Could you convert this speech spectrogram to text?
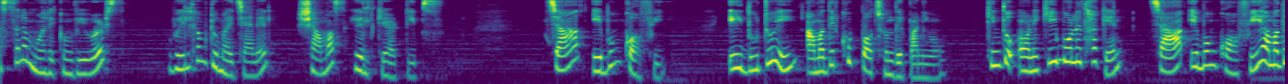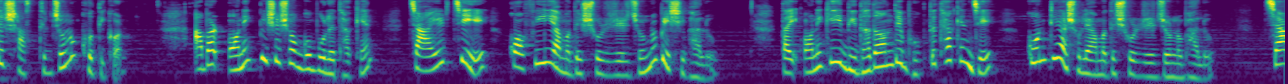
আসসালামু আলাইকুম viewers, welcome to my channel Shamas health care tips. চা এবং কফি, এই দুটোই আমাদের খুব পছন্দের পানীয়। কিন্তু অনেকেই বলে থাকেন, চা এবং কফি আমাদের স্বাস্থ্যের জন্য ক্ষতিকর। আবার অনেক বিশেষজ্ঞ বলে থাকেন, চায়ের চেয়ে কফিই আমাদের শরীরের জন্য বেশি ভালো। তাই অনেকেই দ্বিধাদ্বন্দ্বে ভুগতে থাকেন যে, কোনটি আসলে আমাদের শরীরের জন্য ভালো, চা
